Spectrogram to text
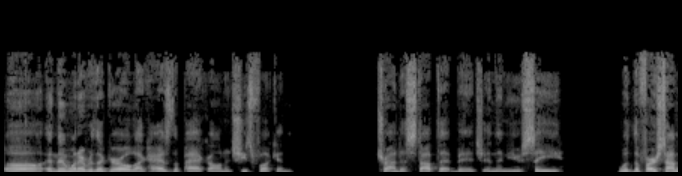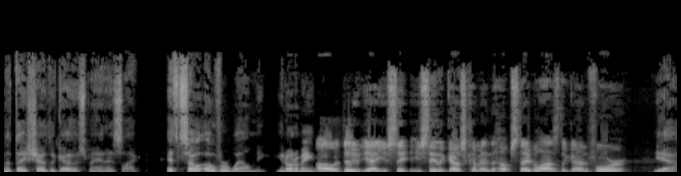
Oh, and then whenever the girl like has the pack on and she's fucking trying to stop that bitch, and then you see what the first time that they show the ghost, man, it's like it's so overwhelming. You know what I mean? Oh, dude, yeah. You see, you see the ghost come in to help stabilize the gun for her. yeah,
